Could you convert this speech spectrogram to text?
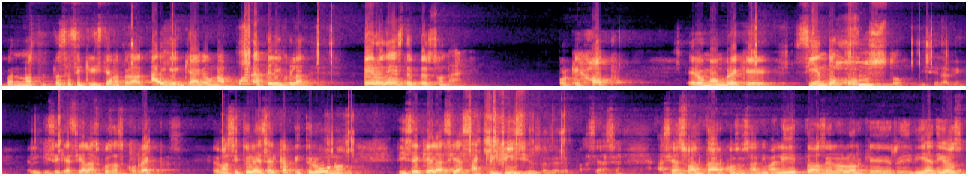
bueno, no, sé si cristiano, pero alguien que haga una buena película, pero de este personaje. Porque Job era un hombre que, siendo justo, dice la Biblia, él dice que hacía las cosas correctas. Es más, si tú lees el capítulo 1, dice que él hacía sacrificios, hacía, hacía su altar con sus animalitos, el olor que recibía Dios,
